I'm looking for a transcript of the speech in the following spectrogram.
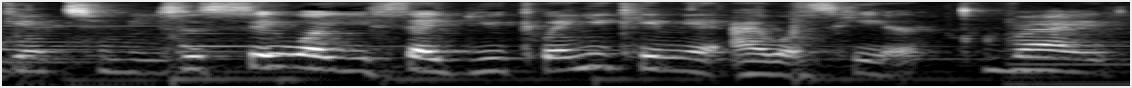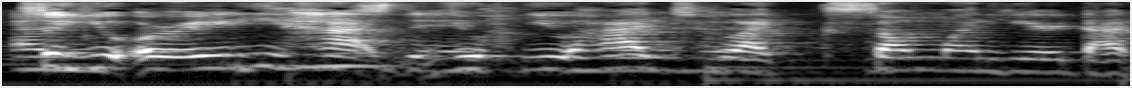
get to me. to say what you said, you when you came here, I was here. Right. so you already had you you had like someone here that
